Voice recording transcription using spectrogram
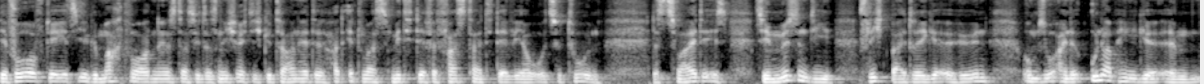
Der Vorwurf, der jetzt ihr gemacht worden ist, dass sie das nicht richtig getan hätte, hat etwas mit der Verfasstheit der WHO zu tun. Das Zweite ist, sie müssen die Pflichtbeiträge erhöhen, um so eine unabhängige ähm,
